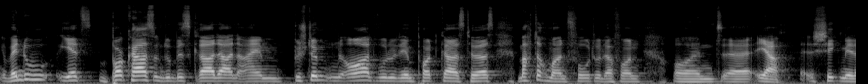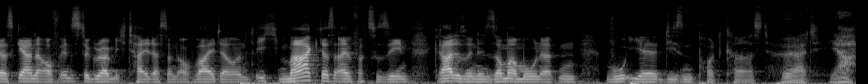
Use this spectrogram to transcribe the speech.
wenn du jetzt Bock hast und du bist gerade an einem bestimmten Ort, wo du den Podcast hörst, mach doch mal ein Foto davon und äh, ja, schick mir das gerne auf Instagram. Ich teile das dann auch weiter und ich mag das einfach zu sehen, gerade so in den Sommermonaten, wo ihr diesen Podcast hört. Ja.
